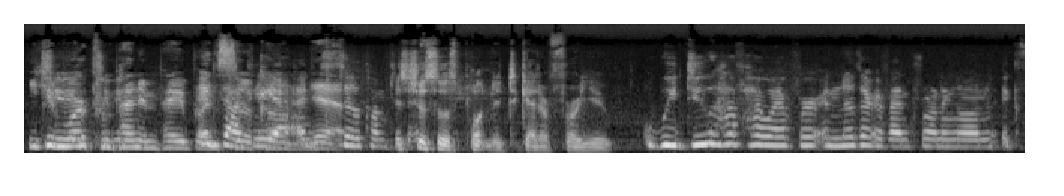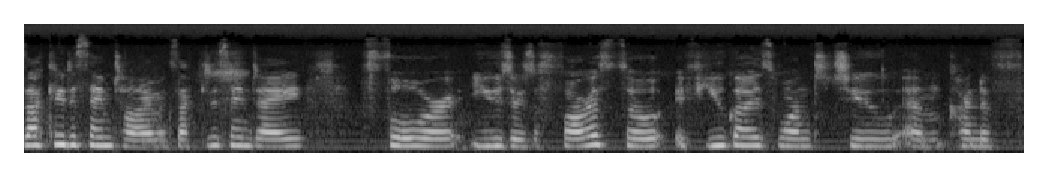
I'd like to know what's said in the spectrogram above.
You can to- work to from be- pen and paper Exactly, and still yeah, and yeah. still come to It's this. just us putting it together for you. We do have, however, another event running on exactly the same time, exactly the same day, for users of Phorest. So if you guys want to um, kind of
